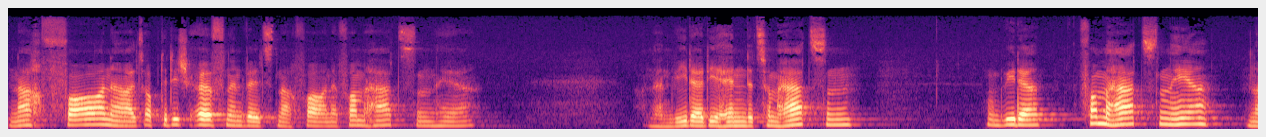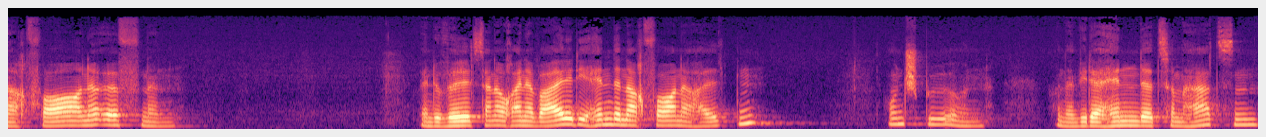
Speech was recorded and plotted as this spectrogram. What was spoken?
nach vorne, als ob du dich öffnen willst nach vorne, vom Herzen her. Und dann wieder die Hände zum Herzen und wieder vom Herzen her nach vorne öffnen. Wenn du willst, dann auch eine Weile die Hände nach vorne halten und spüren. Und dann wieder Hände zum Herzen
